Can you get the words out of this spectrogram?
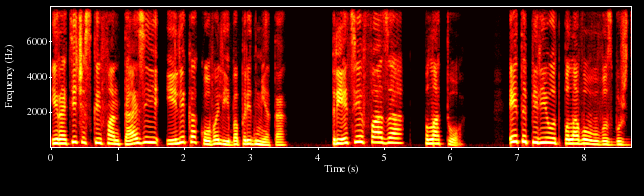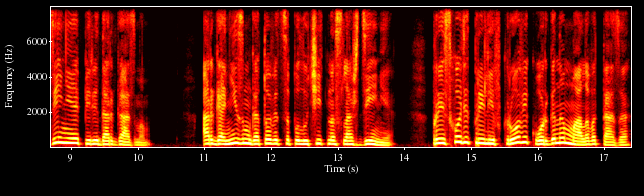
эротической фантазии или какого-либо предмета. Третья фаза — плато. Это период полового возбуждения перед оргазмом. Организм готовится получить наслаждение. Происходит прилив крови к органам малого таза.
